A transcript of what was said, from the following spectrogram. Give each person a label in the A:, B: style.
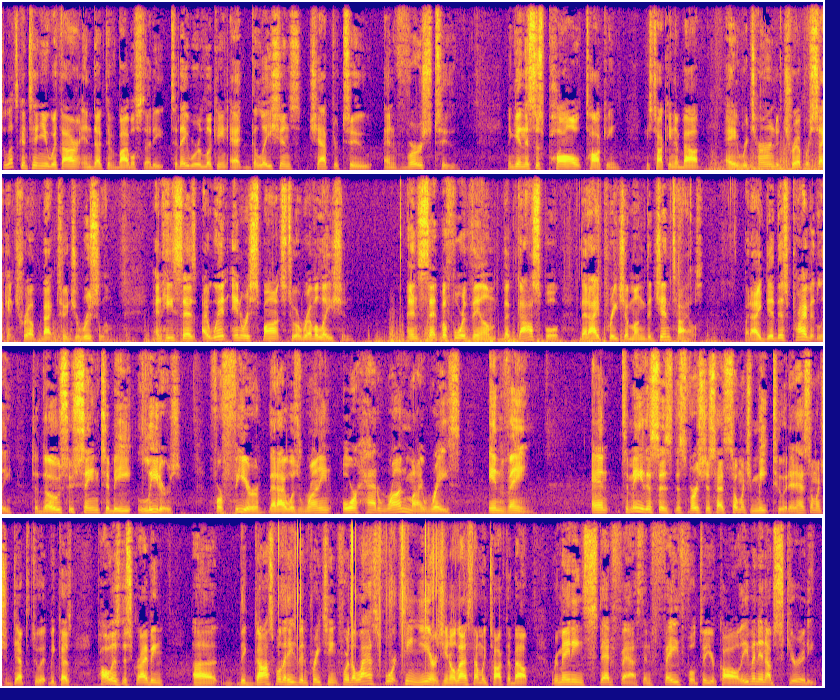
A: So let's continue with our inductive Bible study. Today we're looking at Galatians chapter 2 and verse 2. Again, this is Paul talking. He's talking about a returned trip or second trip back to Jerusalem. And he says, I went in response to a revelation and set before them the gospel that I preach among the Gentiles. But I did this privately to those who seemed to be leaders for fear that I was running or had run my race in vain. And to me, this is this verse just has so much meat to it. It has so much depth to it because Paul is describing uh, the gospel that he's been preaching for the last 14 years. You know, last time we talked about remaining steadfast and faithful to your call, even in obscurity.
